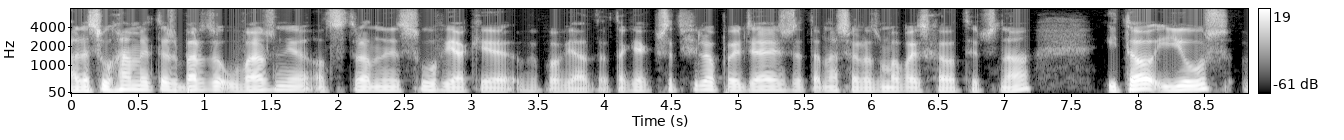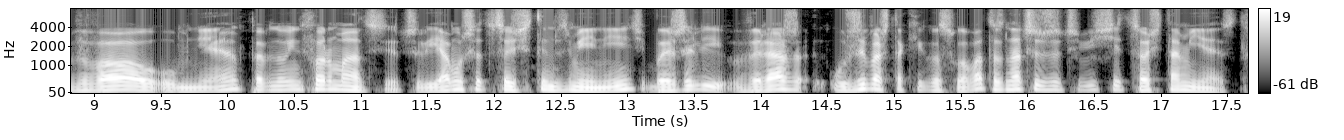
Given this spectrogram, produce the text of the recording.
ale słuchamy też bardzo uważnie od strony słów, jakie wypowiada. Tak jak przed chwilą powiedziałeś, że ta nasza rozmowa jest chaotyczna, i to już wywołało u mnie pewną informację, czyli ja muszę coś w tym zmienić, bo jeżeli wyraża, używasz takiego słowa, to znaczy, że rzeczywiście coś tam jest.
